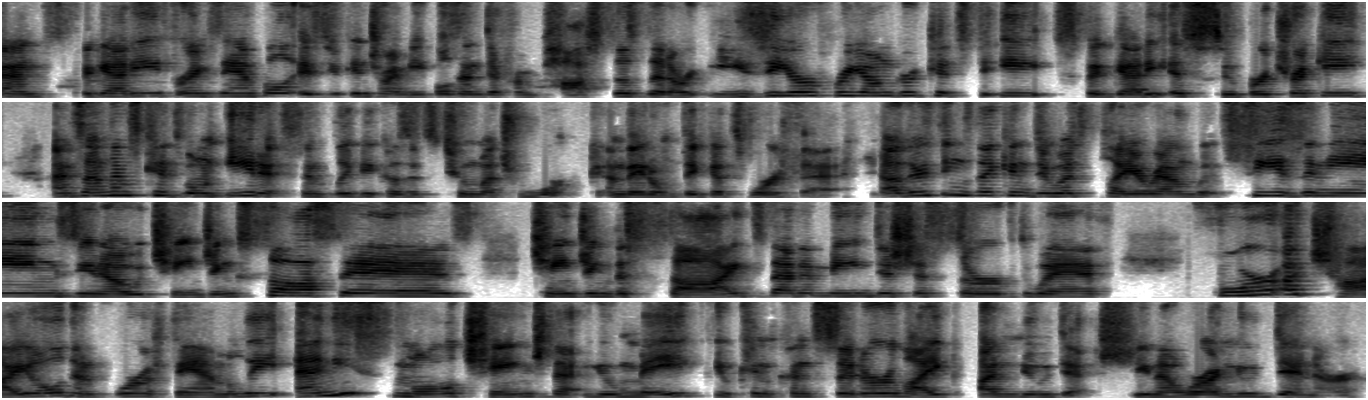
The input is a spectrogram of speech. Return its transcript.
and spaghetti, for example, is you can try meatballs and different pastas that are easier for younger kids to eat. Spaghetti is super tricky. And sometimes kids won't eat it simply because it's too much work and they don't think it's worth it. Other things they can do is play around with seasonings, you know, changing sauces, changing the sides that a main dish is served with for a child and for a family, any small change that you make, you can consider like a new dish, you know, or a new dinner.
